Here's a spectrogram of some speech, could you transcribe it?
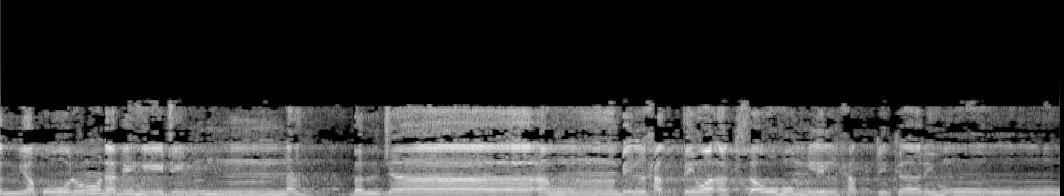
أَمْ يَقُولُونَ بِهِ جِنَّةٌ ۚ بَلْ جَاءَهُم بِالْحَقِّ وَأَكْثَرُهُمْ لِلْحَقِّ كَارِهُونَ.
